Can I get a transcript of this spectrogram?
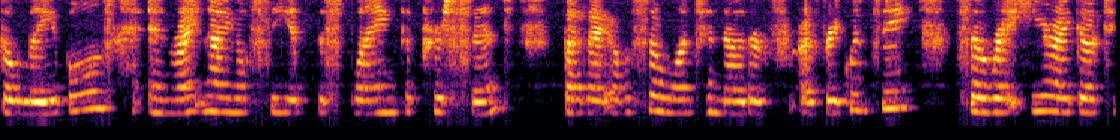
the labels. And right now you'll see it's displaying the percent but I also want to know the uh, frequency. So right here I go to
